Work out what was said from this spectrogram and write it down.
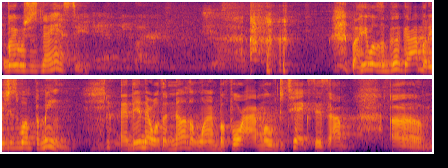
but he was just nasty. but he was a good guy, but he just wasn't for me. And then there was another one before I moved to Texas. I, um,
